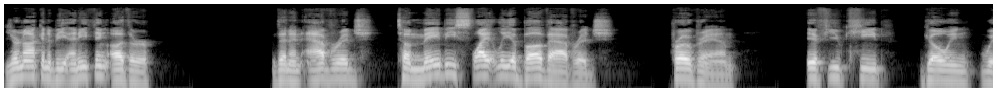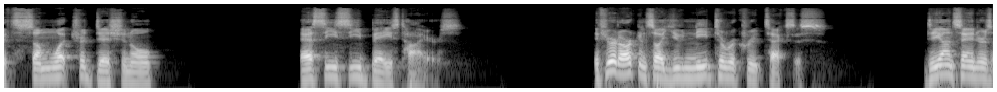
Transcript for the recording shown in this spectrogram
you're not going to be anything other than an average to maybe slightly above average program if you keep going with somewhat traditional SEC based hires. If you're at Arkansas, you need to recruit Texas. Deion Sanders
